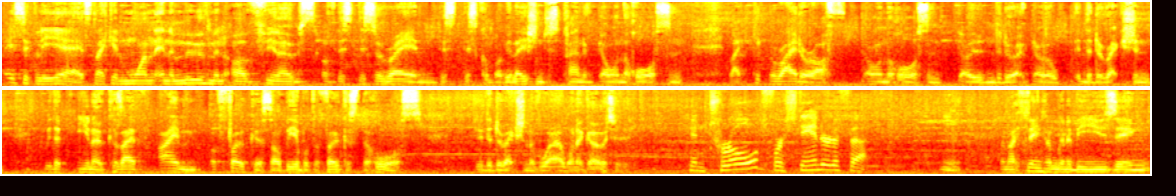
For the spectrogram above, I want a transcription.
Basically, yeah, it's like in one in a movement of you know of this disarray and this discombobulation. just kind of go on the horse and like kick the rider off, go on the horse and go in the direct go in the direction with a you know because I I'm a focus, I'll be able to focus the horse to the direction of where I want to go to. Controlled for standard effect. And I think I'm going to be using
